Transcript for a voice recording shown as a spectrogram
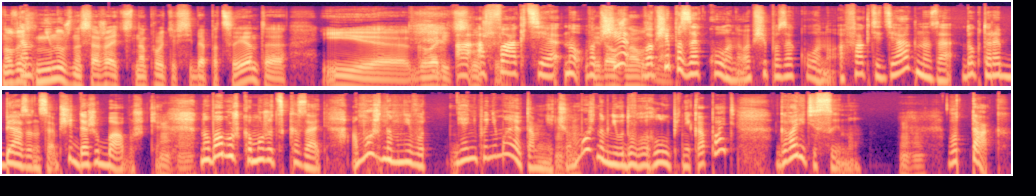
Ну, то Там... есть не нужно сажать напротив себя пациента и э, говорить, а, о факте, ну, вообще, вообще по закону, вообще по закону, о факте диагноза доктор обязан сообщить даже бабушке. Угу. Но бабушка может сказать, а можно мне вот, я не понимаю там ничего, угу. можно мне вот в глубь не копать, говорите сыну. Угу. Вот так.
